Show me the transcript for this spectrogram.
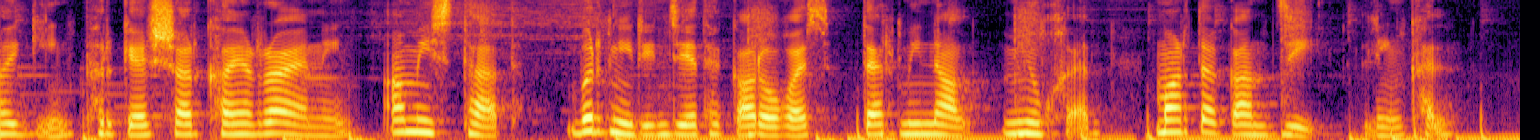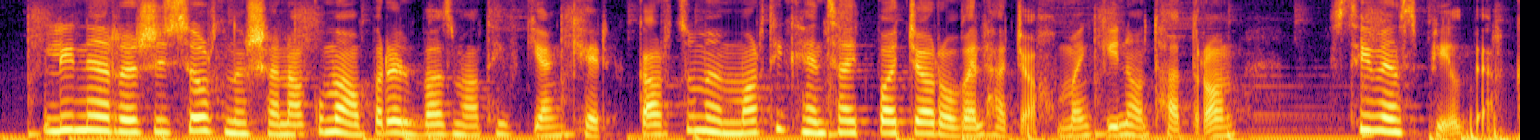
այգին, Փրկել Շարքային Ռայանին, Ամիստադ, Բռնիր ինձ եթե կարող ես, Տերմինալ, Մյուխեն, Մարտական ձի, Լինքոն։ Լինը ռեժիսոր նշանակում է ապրել բազմաթիվ կյանքեր։ Կարծում եմ մարդիկ հենց այդ պատճառով էլ հաճախում են կինոթատրոն։ Սթիվեն Սփիլբերգ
